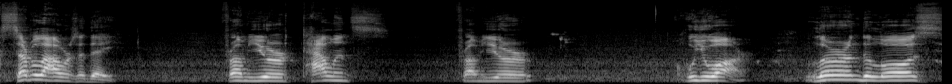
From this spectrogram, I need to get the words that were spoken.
several hours a day from your talents, from your who you are. Learn the laws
